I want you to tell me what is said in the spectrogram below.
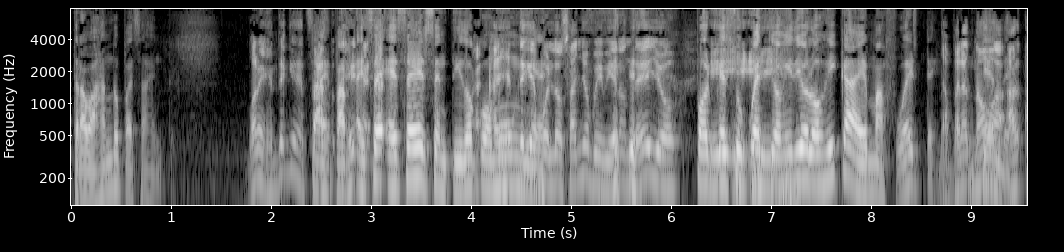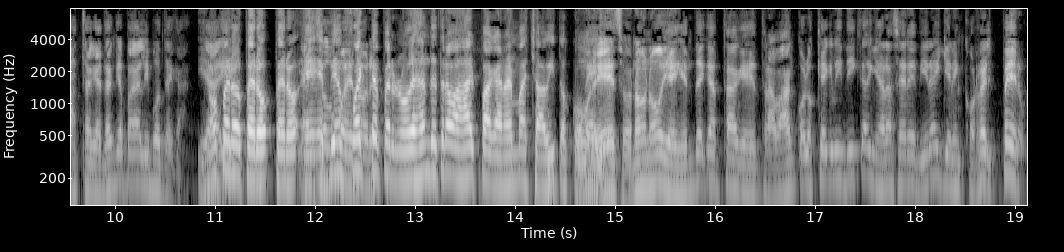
trabajando para esa gente. Bueno, hay gente que... Pa- hay- ese, ese es el sentido común. Hay gente que por los años vivieron de ellos. porque y- su y- cuestión y- ideológica es más fuerte. No, a- hasta que tengan que pagar la hipoteca. Y No, pero, pero, pero es bien fuerte, pero no dejan de trabajar para ganar más chavitos con Por ellos. eso, no, no, y hay gente que hasta que trabajan con los que critican y ahora se retiran y quieren correr. Pero,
